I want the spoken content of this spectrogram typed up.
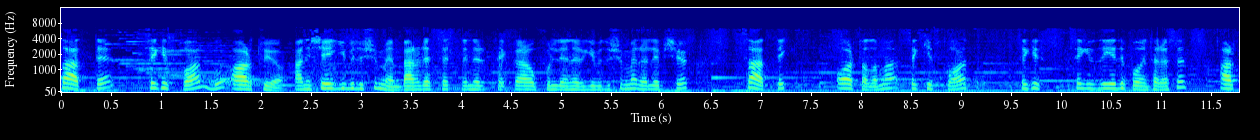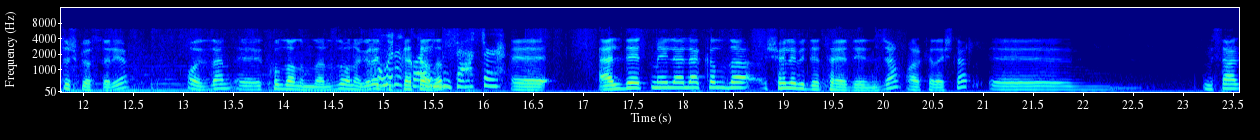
saatte 8 puan bu artıyor. Hani şey gibi düşünmeyin. Ben resetlenir, tekrar fulllenir gibi düşünmeyin. Öyle bir şey yok. Saatlik ortalama 8 puan 8 8 ile 7 point arası artış gösteriyor. O yüzden e, kullanımlarınızı ona göre dikkate alın. Ee, elde etme ile alakalı da şöyle bir detaya değineceğim arkadaşlar. Ee, misal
